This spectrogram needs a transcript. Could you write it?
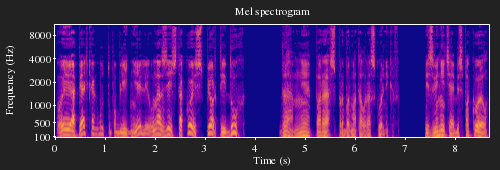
Вы опять как будто побледнели. У нас здесь такой спертый дух. — Да, мне пора, — пробормотал Раскольников. — Извините, обеспокоил.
